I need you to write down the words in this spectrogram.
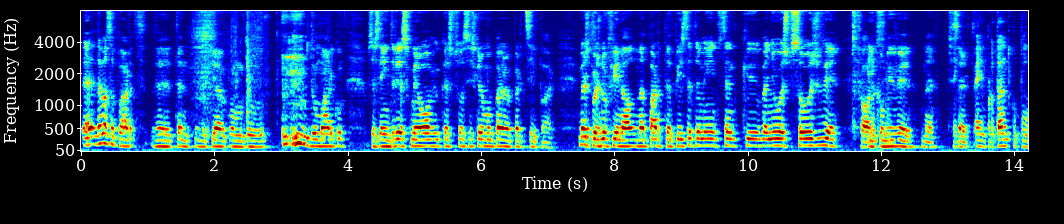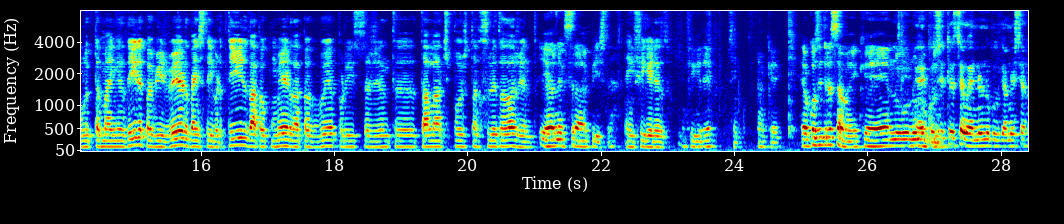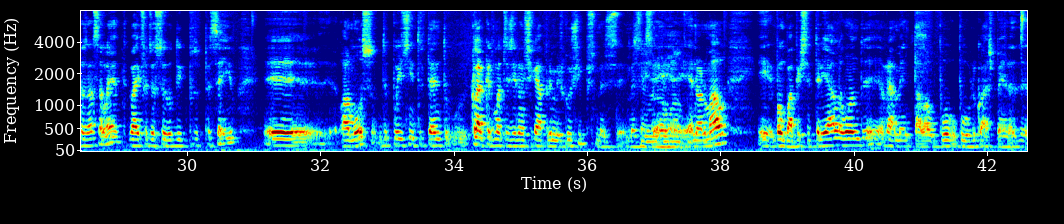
Eh, da vossa parte, de- tanto do Tiago como do, do Marco, vocês têm interesse, como é óbvio, que as pessoas se inscrevam para participar. Mas depois no final, na parte da pista, também é interessante que venham as pessoas ver De fora, e sim. conviver, não é? Sim. Certo. É importante que o público também adira para vir ver, bem se divertir, dá para comer, dá para beber, por isso a gente está lá disposto a receber toda a gente. E onde é que será a pista? Em Figueiredo. Em Figueiredo? Sim. Ok. É a consideração, é que é no, no A núcleo. concentração é no núcleo de Games Terras da Salete, vai fazer o seu dito passeio, eh, almoço, depois, entretanto, claro que as motas irão chegar primeiro com os jipes, mas, mas Sim, isso é é, normal. é normal. Eh, vão para a pista de trial, onde realmente está lá o, o público à espera de,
